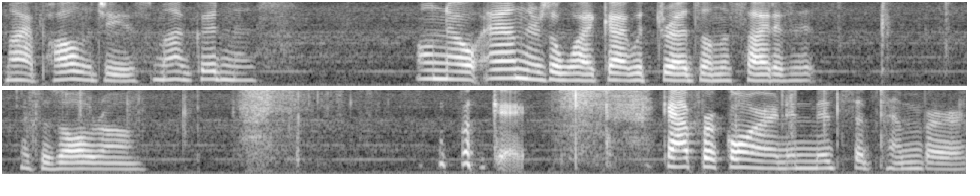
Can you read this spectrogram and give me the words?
My apologies. My goodness. Oh no, and there's a white guy with dreads on the side of it. This is all wrong. okay. Capricorn in mid-September.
